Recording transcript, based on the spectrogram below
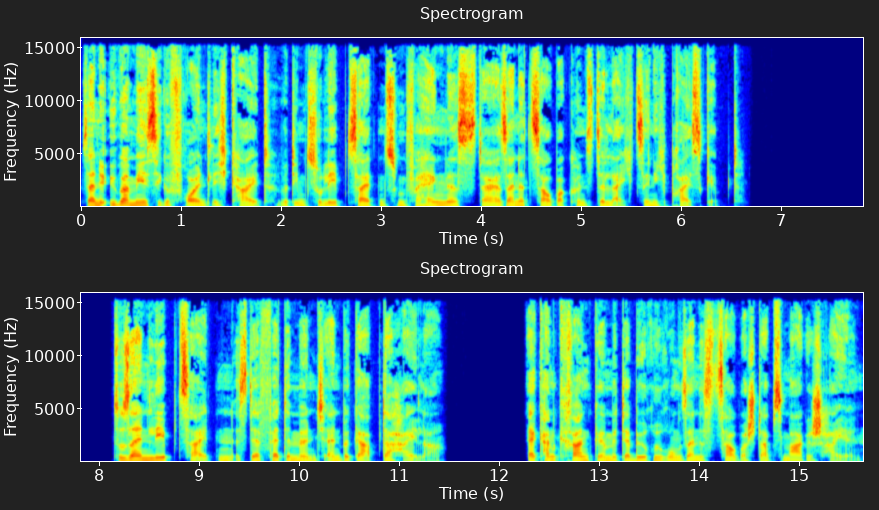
Seine übermäßige Freundlichkeit wird ihm zu Lebzeiten zum Verhängnis, da er seine Zauberkünste leichtsinnig preisgibt. Zu seinen Lebzeiten ist der fette Mönch ein begabter Heiler. Er kann Kranke mit der Berührung seines Zauberstabs magisch heilen.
